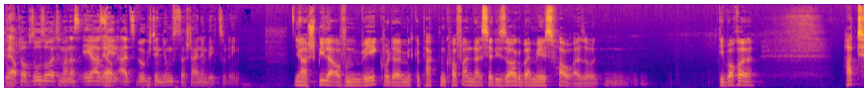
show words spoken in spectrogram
ja. ich glaube, so sollte man das eher sehen, als wirklich den Jungs der Stein im Weg zu legen. Ja, Spieler auf dem Weg oder mit gepackten Koffern, da ist ja die Sorge beim WSV. Also die Woche hat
